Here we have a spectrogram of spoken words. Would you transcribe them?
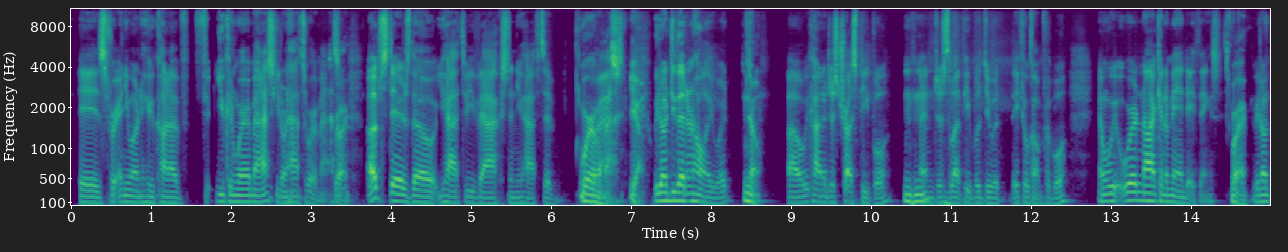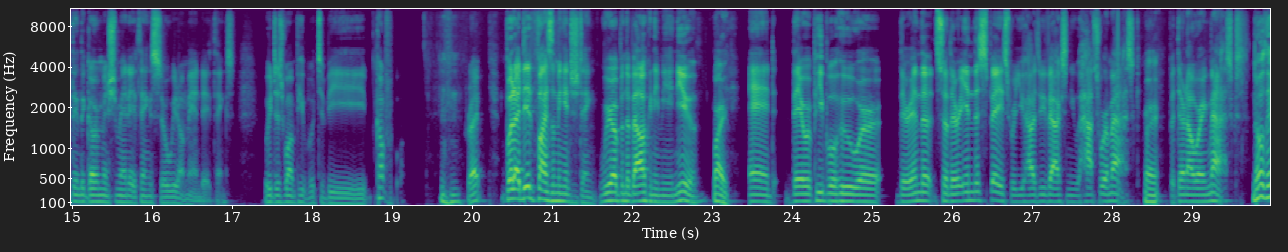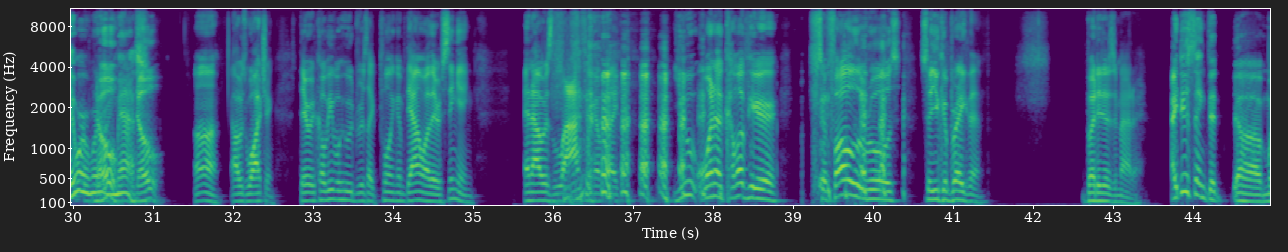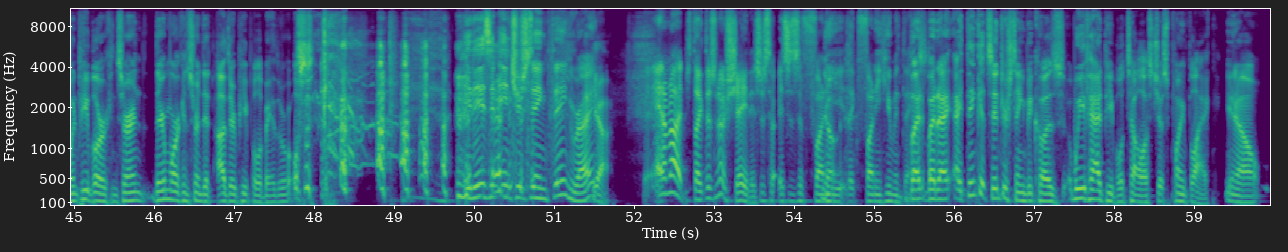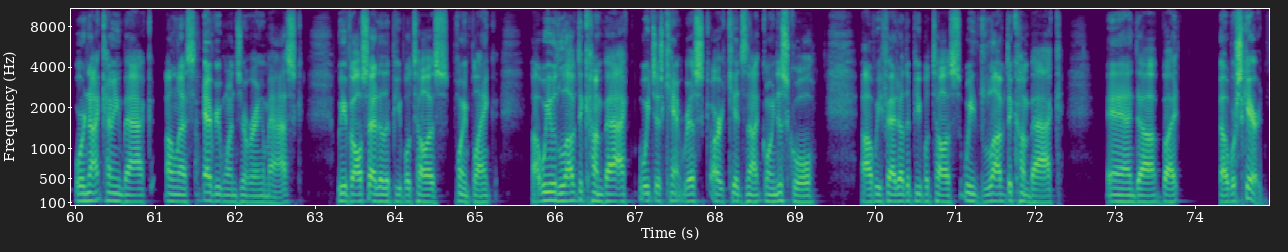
is for anyone who kind of you can wear a mask. You don't have to wear a mask. Right. Upstairs, though, you have to be vaxxed and you have to. Wear a Wear a mask. mask. Yeah. We don't do that in Hollywood. No. Uh, we kind of just trust people Mhm. and just let people do what they feel comfortable. And we, we're not going to mandate things. Right. We don't think the government should mandate things, so we don't mandate things. We just want people to be comfortable, Mhm. right? But I did find something interesting. We were up in the balcony, me and you, Right. and there were people who were they're in the so they're in the space where you have to be vaccinated, you have to wear a mask, Right. but they're not wearing masks. No, they were wearing no, masks. no, uh, I was watching. There were a couple people who was like pulling them down while they were singing, and I was laughing. I'm like, you want to come up here to follow the rules so you could break them, but it doesn't matter. I do think that um, when people are concerned, they're more concerned that other people obey the rules. it is an interesting thing, right? yeah. And I'm not like there's no shade. It's just it's just a funny like funny human thing. But but I, I think it's interesting because we've had people tell us just point blank, you know, we're not coming back unless everyone's wearing a mask. We've also had other people tell us point blank, uh, we would love to come back, but we just can't risk our kids not going to school. Uh, we've had other people tell us we'd love to come back, and uh, but uh, we're scared.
